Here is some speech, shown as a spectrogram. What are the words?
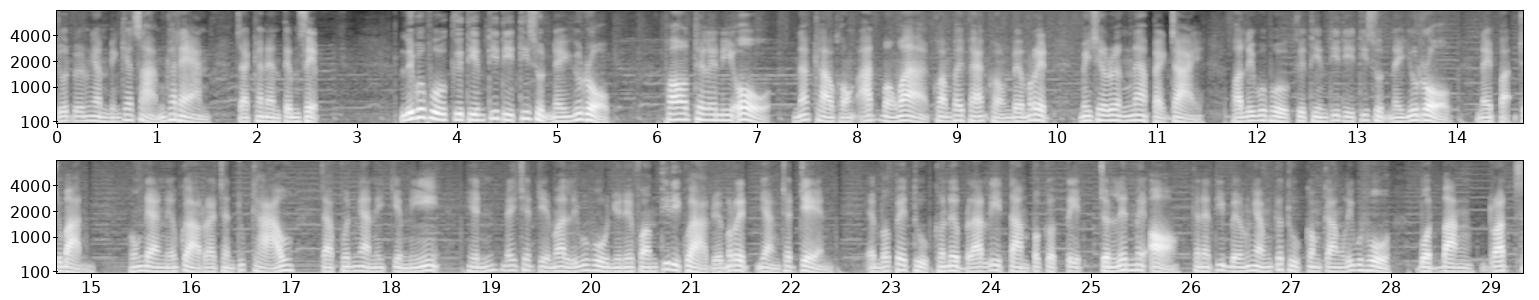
จุดเบลลิงแฮมเพียงแค่ 3 คะแนนจากคะแนนเต็ม 10 ลิเวอร์พูลคือทีมที่ดีที่สุดในยุโรป พอลเทเลนิโอ นักข่าวของอาร์ตมองว่าความพ่ายแพ้ของเดอมาเรตไม่ใช่เรื่องน่าแปลกใจ เพราะลิเวอร์พูลคือทีมที่ดีที่สุดในยุโรป ในปัจจุบัน หงแดงเหนือกว่าราชันทุกขาว จากผลงานในเกมนี้ เห็นได้ชัดเจนว่าลิเวอร์พูลอยู่ในฟอร์มที่ดีกว่าเดอมาเรตอย่างชัดเจน เอ็มบัปเป้ถูกคอนเนอร์บลัดลีย์ตามประกบติดจนเล่นไม่ออก ขณะที่เบลลิงแฮมก็ถูกกองกลางลิเวอร์พูลบดบังรัศ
